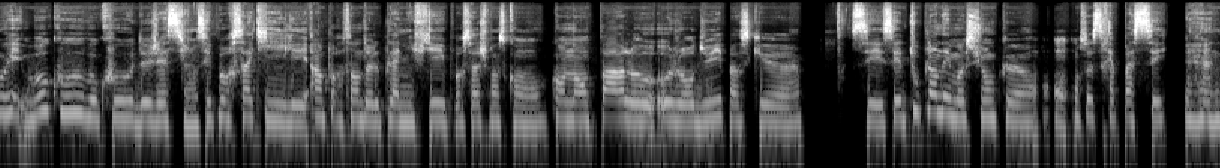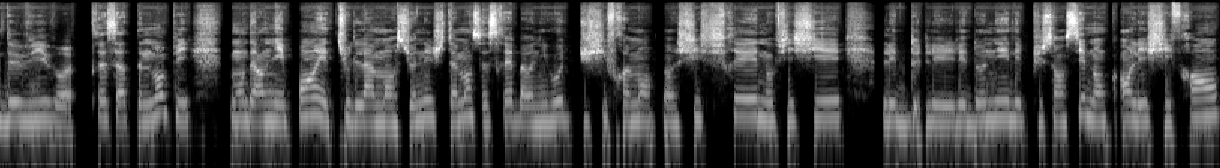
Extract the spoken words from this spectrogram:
Oui, beaucoup, beaucoup de gestion. C'est pour ça qu'il est important de le planifier. Et pour ça, je pense qu'on qu'on en parle aujourd'hui parce que c'est tout plein d'émotions qu'on on se serait passé de vivre très certainement. Puis mon dernier point, et tu l'as mentionné justement, ce serait bah, au niveau du chiffrement. Donc, chiffrer nos fichiers, les, les, les, données les plus sensibles. Donc en les chiffrant,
